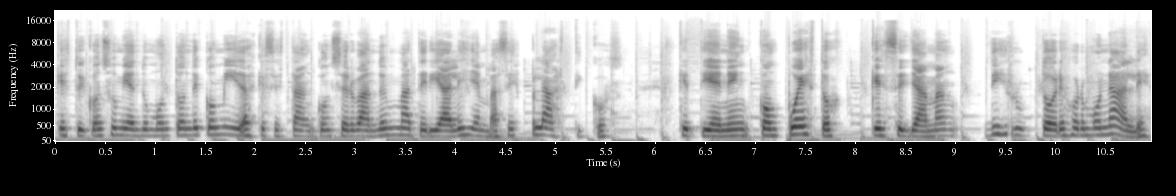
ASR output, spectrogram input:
que estoy consumiendo un montón de comidas que se están conservando en materiales y envases plásticos que tienen compuestos que se llaman disruptores hormonales,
